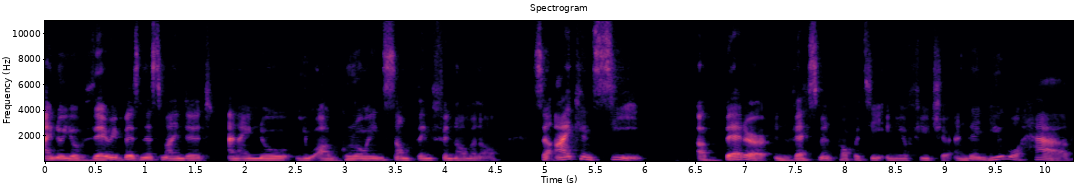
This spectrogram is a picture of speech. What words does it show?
I know you're very business minded and I know you are growing something phenomenal. So I can see a better investment property in your future. And then you will have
